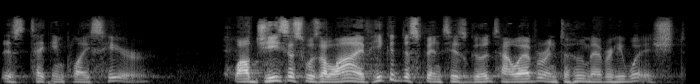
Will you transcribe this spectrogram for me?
is taking place here. While Jesus was alive, he could dispense his goods however and to whomever he wished.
